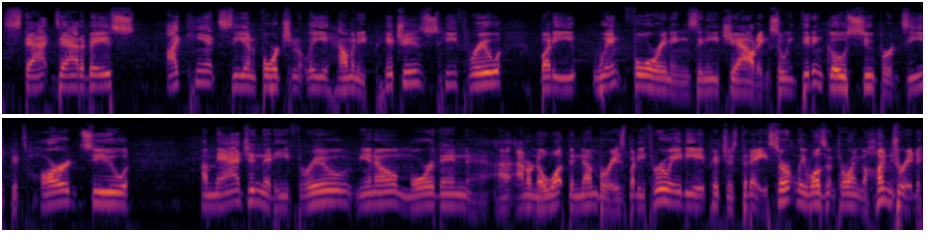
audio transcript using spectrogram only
stat database. I can't see, unfortunately, how many pitches he threw, but he went four innings in each outing, so he didn't go super deep. It's hard to imagine that he threw, you know, more than, I, I, don't know what the number is, but he threw 88 pitches today. He certainly wasn't throwing 100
